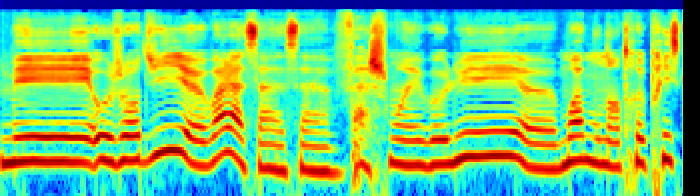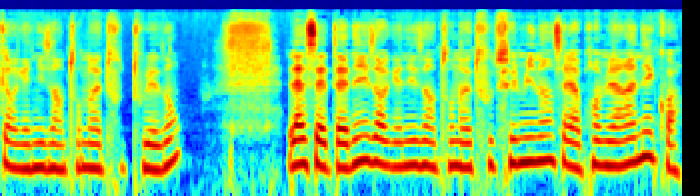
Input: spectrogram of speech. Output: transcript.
Mais aujourd'hui, euh, voilà, ça, ça a vachement évolué. Euh, moi, mon entreprise qui organise un tournoi de foot tous les ans, là, cette année, ils organisent un tournoi de foot féminin. C'est la première année, quoi.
